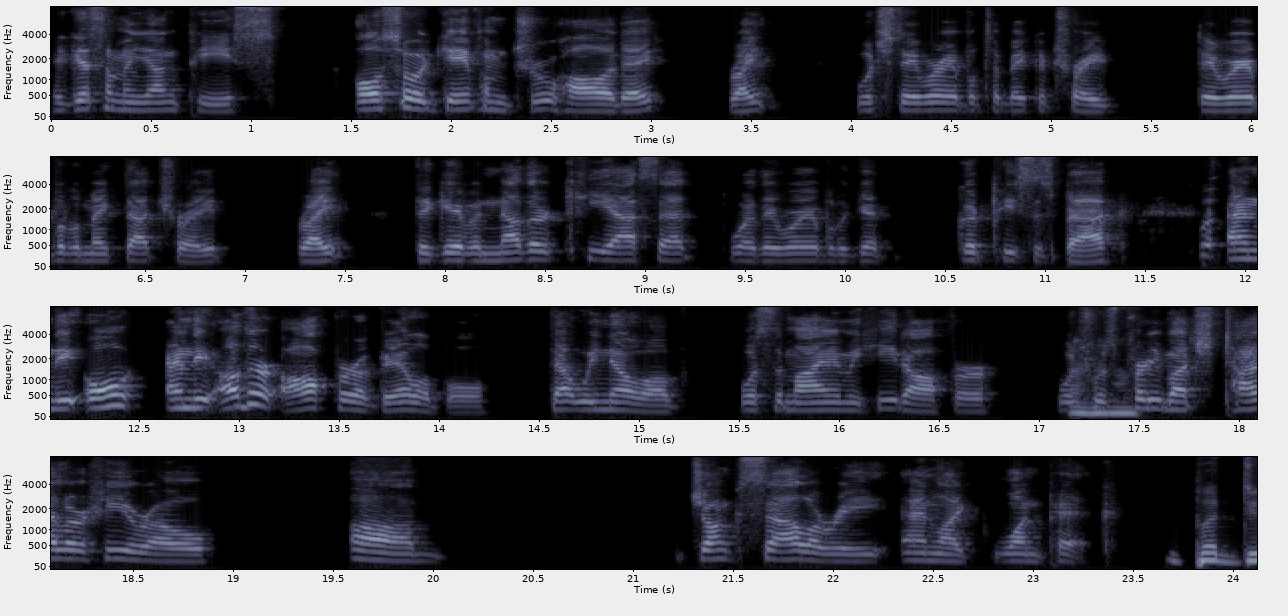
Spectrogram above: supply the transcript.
it gets them a young piece. Also, it gave them Jrue Holiday, right? Which they were able to make a trade. They were able to make that trade, right? They gave another key asset where they were able to get good pieces back. And the and the other offer available that we know of was the Miami Heat offer, which was Uh-huh. pretty much Tyler Herro, um, junk salary and like one pick. But do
